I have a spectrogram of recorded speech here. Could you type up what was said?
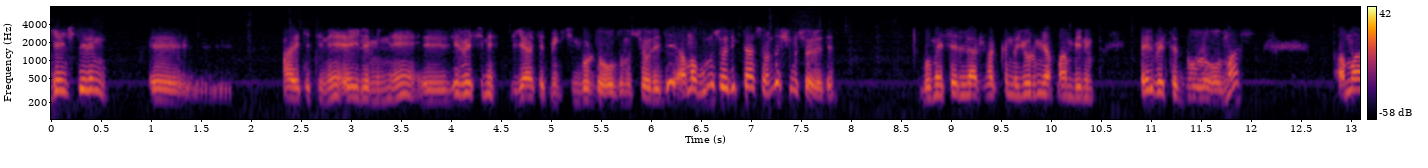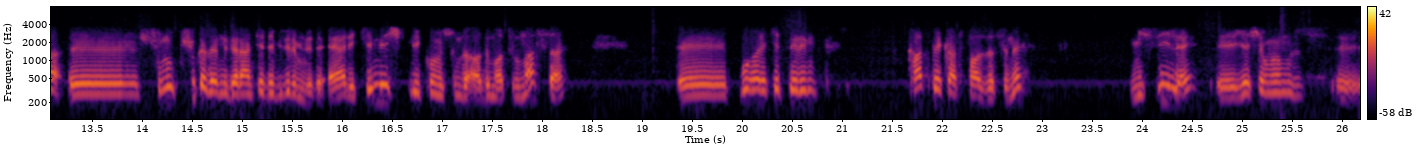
gençlerin e, hareketini, eylemini, e, zirvesini ziyaret etmek için burada olduğunu söyledi. Ama bunu söyledikten sonra da şunu söyledi. Bu meseleler hakkında yorum yapmam benim elbette doğru olmaz. Ama e, şunu şu kadarını garanti edebilirim dedi. Eğer iklim değişikliği konusunda adım atılmazsa e, bu hareketlerin kat ve kat fazlasını misliyle e, yaşamamız e,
